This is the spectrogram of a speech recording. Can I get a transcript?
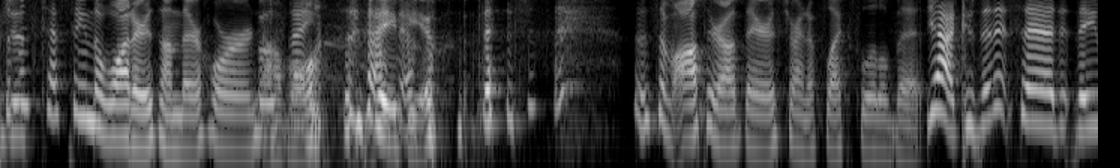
someone's just- testing the waters on their horror novel nights. I know. debut. That's just some author out there is trying to flex a little bit. Yeah, because then it said they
